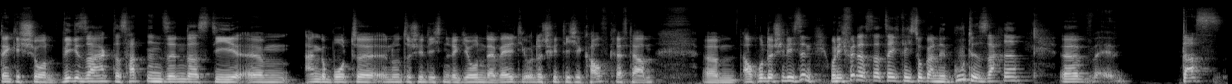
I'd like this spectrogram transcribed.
denke ich schon. Wie gesagt, das hat einen Sinn, dass die ähm, Angebote in unterschiedlichen Regionen der Welt, die unterschiedliche Kaufkräfte haben, ähm, auch unterschiedlich sind. Und ich finde das tatsächlich sogar eine gute Sache, äh, dass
